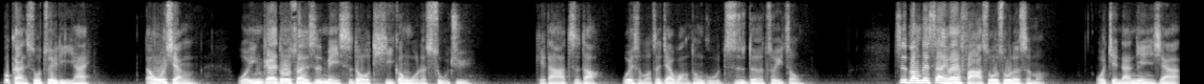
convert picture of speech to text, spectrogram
不敢说最厉害，但我想我应该都算是每次都提供我的数据给大家知道，为什么这家网通股值得追踪。志邦在上礼拜法说说了什么？我简单念一下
